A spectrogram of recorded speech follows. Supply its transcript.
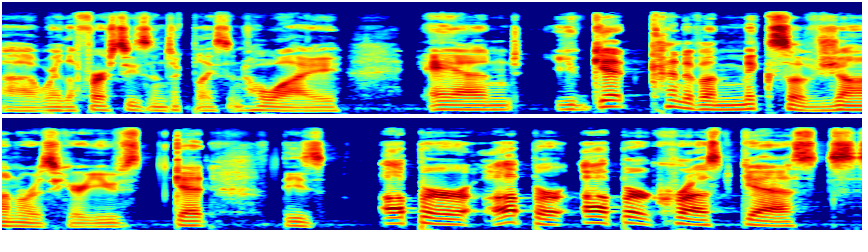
uh, where the first season took place in Hawaii, and you get kind of a mix of genres here. You get these upper upper upper crust guests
